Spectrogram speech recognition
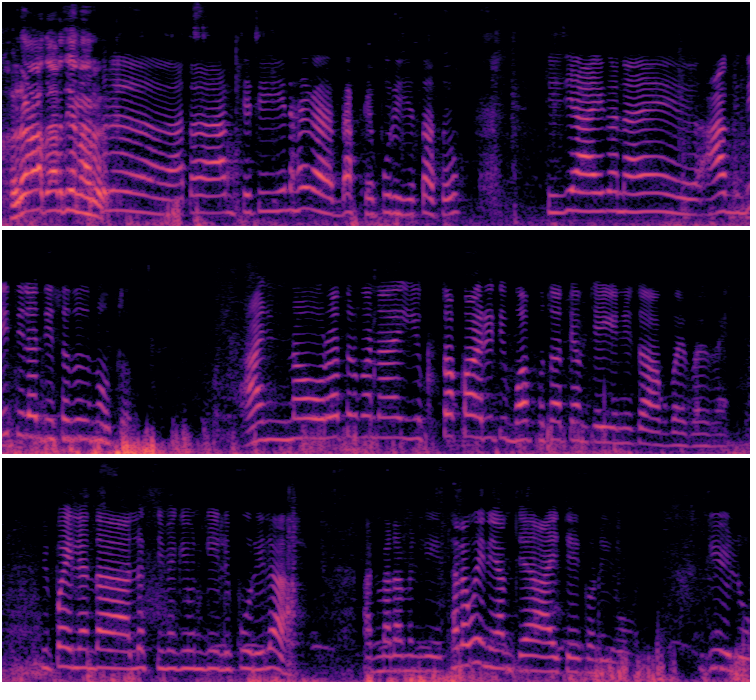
खरं आधार देणार. आता आमच्या ती नाही का धाकट्या पुरीची सासू जी आहे का नाही अगदी तिला दिसतच नव्हतं. आणि नवरा तर का नाही युक्ता कार्य ती बाप होता ते आमच्या येणीचा? आग बाय बाय बाय मी पहिल्यांदा लक्ष्मी घेऊन गेली पुरीला. आणि मला म्हणली चला वहिनी आमच्या आईच्या इकडे येऊ गेलो.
